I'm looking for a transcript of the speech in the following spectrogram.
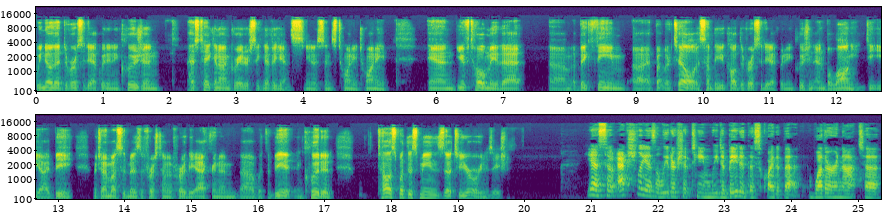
we know that diversity, equity, and inclusion has taken on greater significance, you know, since 2020. And you've told me that um, a big theme uh, at Butler/Till is something you call diversity, equity, inclusion, and belonging, DEIB, which I must admit is the first time I've heard the acronym uh, with the B included. Tell us what this means uh, to your organization. Yeah, so actually, as a leadership team, we debated this quite a bit whether or not to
